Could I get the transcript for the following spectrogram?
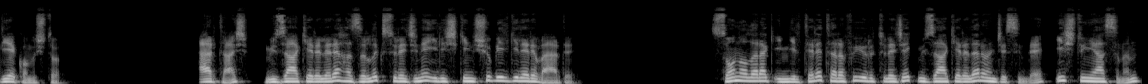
diye konuştu. Ertaş, müzakerelere hazırlık sürecine ilişkin şu bilgileri verdi. Son olarak İngiltere tarafı yürütülecek müzakereler öncesinde, iş dünyasının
